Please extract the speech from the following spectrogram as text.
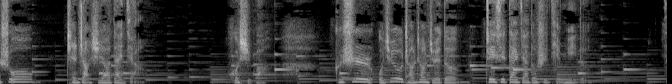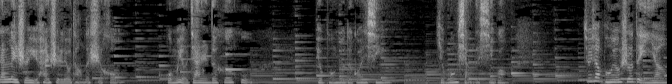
说，成长需要代价，或许吧。可是我却又常常觉得，这些代价都是甜蜜的。在泪水与汗水流淌的时候，我们有家人的呵护，有朋友的关心，有梦想的希望。就像朋友说的一样，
